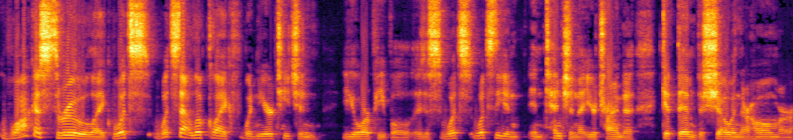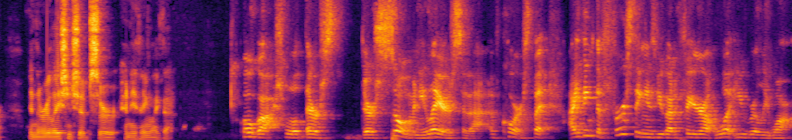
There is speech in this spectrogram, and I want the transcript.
Walk us through like what's what's that look like when you're teaching your people? Just what's what's the in, intention that you're trying to get them to show in their home or in their relationships or anything like that? Oh gosh, well there's there's so many layers to that, of course. But I think the first thing is you got to figure out what you really want.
